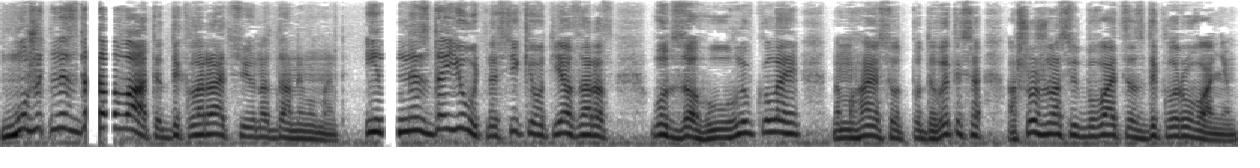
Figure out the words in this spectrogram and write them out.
можуть не здавати декларацію на даний момент. І не здають. Настільки, от я зараз от загуглив, колеги, намагаюся от подивитися, а що ж у нас відбувається з декларуванням.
